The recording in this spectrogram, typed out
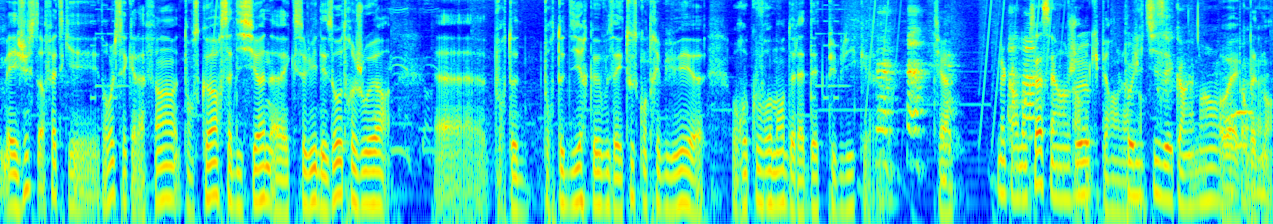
mais juste en fait ce qui est drôle c'est qu'à la fin ton score s'additionne avec celui des autres joueurs euh, pour, te, pour te dire que vous avez tous contribué euh, au recouvrement de la dette publique. euh, tu vois, D'accord, donc ça c'est un jeu politisé quand même. hein. Ouais, Pas- complètement.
